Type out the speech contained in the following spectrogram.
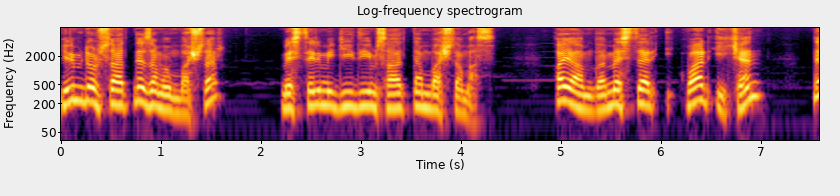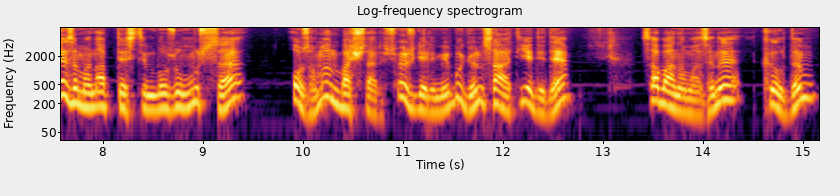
24 saat ne zaman başlar? Meslerimi giydiğim saatten başlamaz. Ayağımda mesler var iken ne zaman abdestim bozulmuşsa o zaman başlar. Söz gelimi bugün saat 7'de sabah namazını kıldım.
